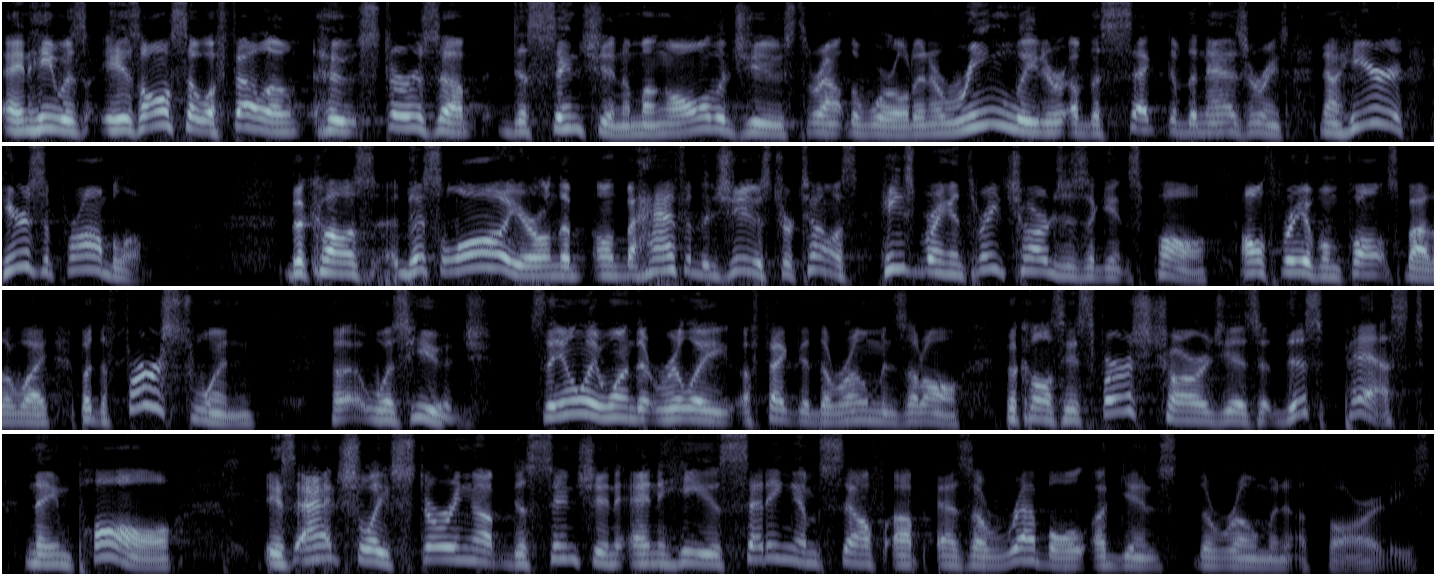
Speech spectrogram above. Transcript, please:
and he was he is also a fellow who stirs up dissension among all the Jews throughout the world and a ringleader of the sect of the Nazarenes. Now, here, here's the problem. Because this lawyer, on, the, on behalf of the Jews, Tertullus, he's bringing three charges against Paul. All three of them false, by the way. But the first one uh, was huge. It's the only one that really affected the Romans at all. Because his first charge is that this pest named Paul is actually stirring up dissension and he is setting himself up as a rebel against the Roman authorities.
